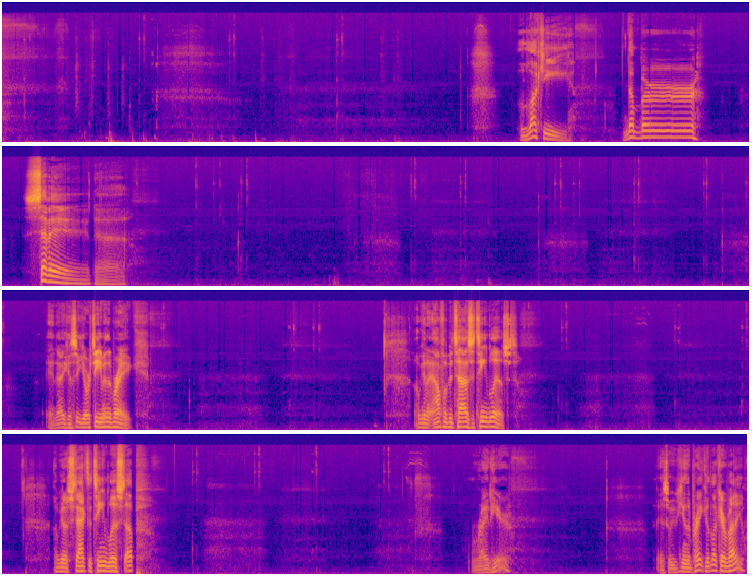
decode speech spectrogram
Lucky number seven. Uh, And now you can see your team in the break. I'm going to alphabetize the team list. I'm going to stack the team list up. Right here. As we begin the break, good luck, everybody.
